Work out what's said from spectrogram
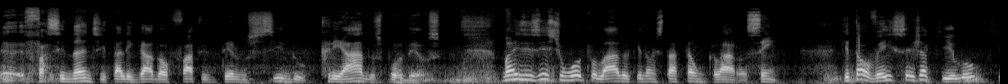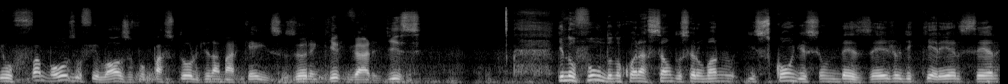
é, fascinante e está ligado ao fato de termos sido criados por Deus. Mas existe um outro lado que não está tão claro assim, que talvez seja aquilo que o famoso filósofo pastor dinamarquês Søren Kierkegaard disse, que no fundo, no coração do ser humano, esconde-se um desejo de querer ser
